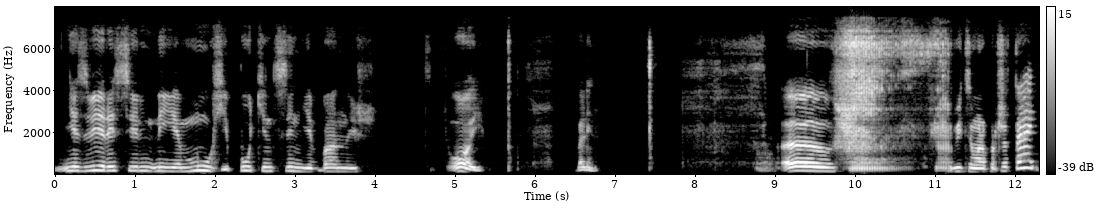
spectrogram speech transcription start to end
не звери сильні мухи, Путін син єбаний. ш- Ой. Блін. Е, Це можна прочитати.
